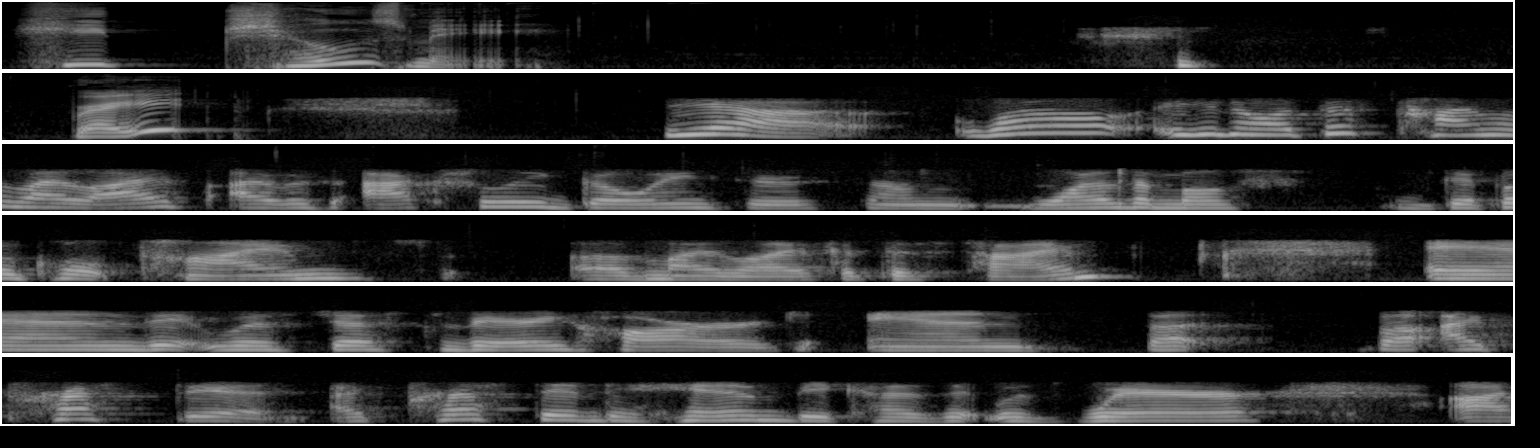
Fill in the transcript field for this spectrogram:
he chose me. Right? Yeah. Well, you know, at this time of my life, I was actually going through some one of the most difficult times of my life at this time. And it was just very hard and but but I pressed in. I pressed into him because it was where I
